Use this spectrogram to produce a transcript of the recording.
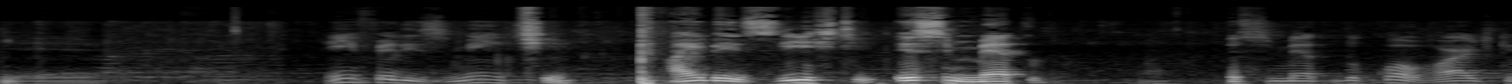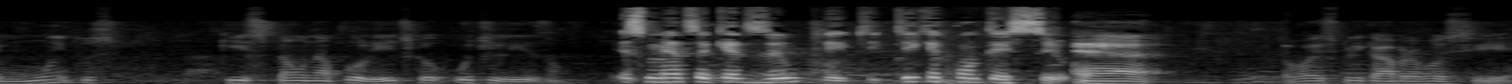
E, infelizmente, ainda existe esse método, esse método covarde que muitos que estão na política utilizam. Esse método você quer dizer o quê? O que, que, que aconteceu? É, eu vou explicar para você.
